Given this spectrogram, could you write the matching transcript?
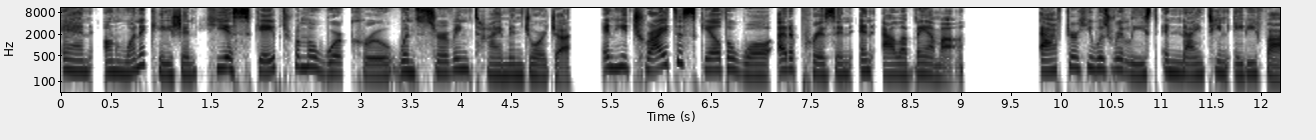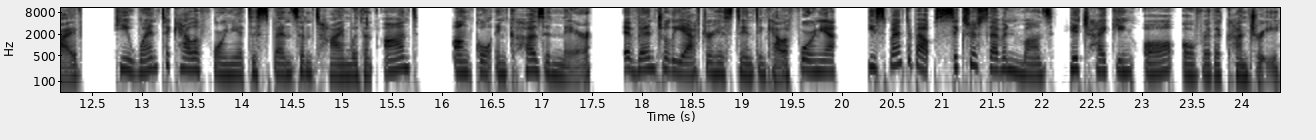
And on one occasion, he escaped from a work crew when serving time in Georgia and he tried to scale the wall at a prison in Alabama. After he was released in 1985, he went to California to spend some time with an aunt, uncle, and cousin there. Eventually, after his stint in California, he spent about six or seven months hitchhiking all over the country.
